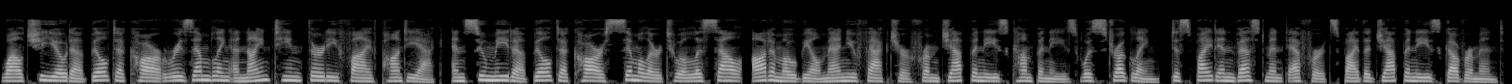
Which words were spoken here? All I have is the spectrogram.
while Toyota built a car resembling a 1935 Pontiac, and Sumida built a car similar to a LaSalle. Automobile manufacture from Japanese companies was struggling, despite investment efforts by the Japanese government.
